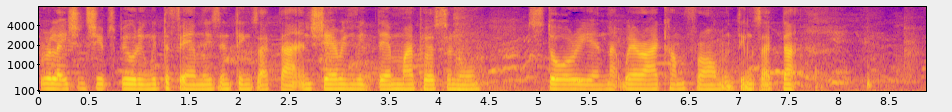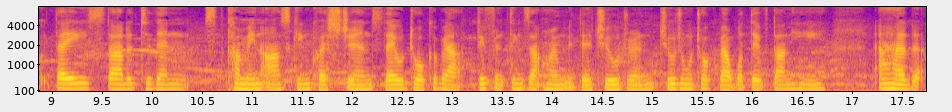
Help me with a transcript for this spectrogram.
relationships building with the families and things like that and sharing with them my personal story and that where I come from and things like that. They started to then come in asking questions. They would talk about different things at home with their children. Children would talk about what they've done here. I had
